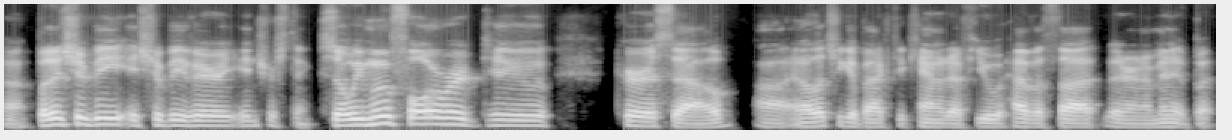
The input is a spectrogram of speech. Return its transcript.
Uh, but it should be it should be very interesting. So we move forward to Curacao, uh, and I'll let you get back to Canada if you have a thought there in a minute. But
